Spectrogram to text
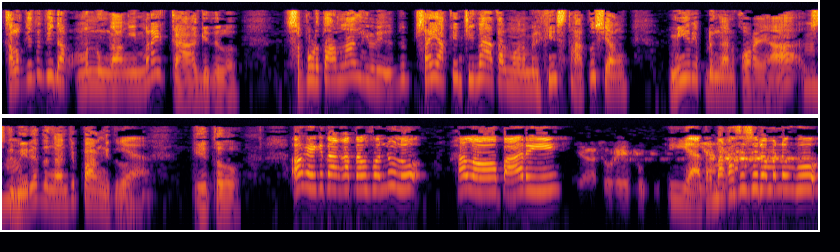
kalau kita tidak menunggangi mereka gitu loh, 10 tahun lagi saya yakin Cina akan memiliki status yang mirip dengan Korea, Mhm. mirip dengan Jepang gitu loh. Iya. Gitu. Oke, kita angkat telepon dulu. Halo, Pak Ari. Ya, sore Bu. Iya, terima kasih sudah menunggu.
